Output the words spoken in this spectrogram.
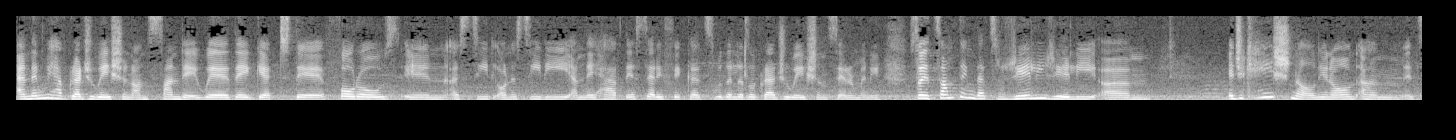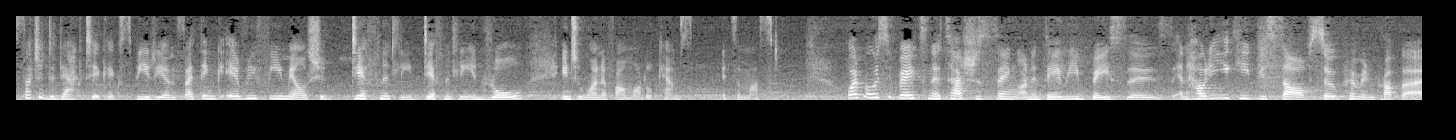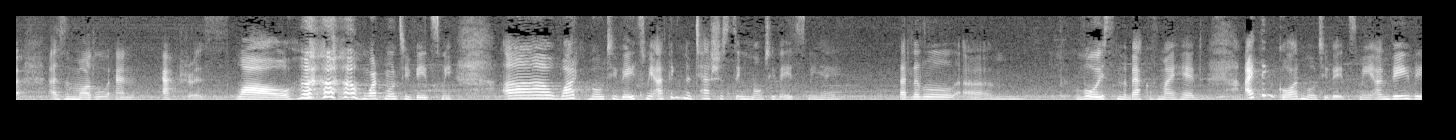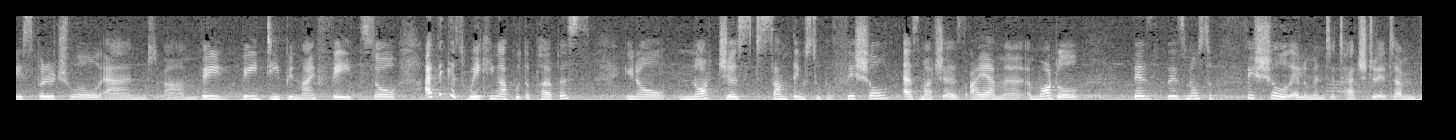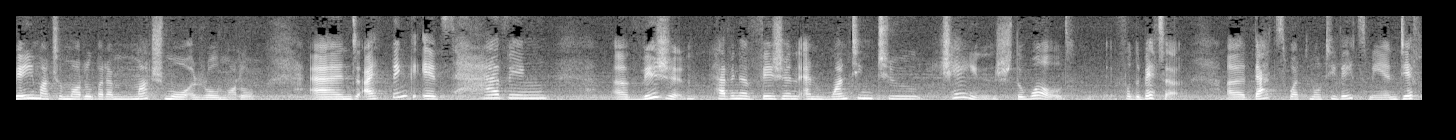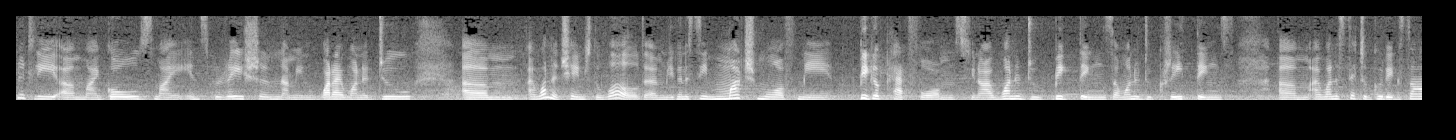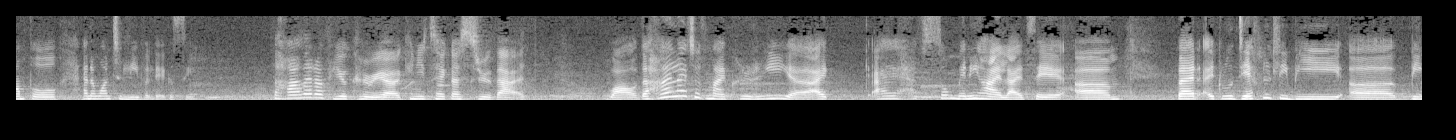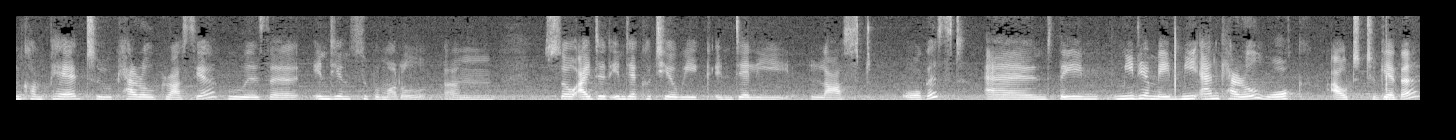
and then we have graduation on Sunday where they get their photos in a CD, on a CD and they have their certificates with a little graduation ceremony. So it's something that's really, really um, educational, you know. Um, it's such a didactic experience. I think every female should definitely, definitely enroll into one of our model camps. It's a must. What motivates Neetasha Singh on a daily basis, and how do you keep yourself so prim and proper as a model and actress? Wow, what motivates me? Uh, what motivates me? I think Neetasha Singh motivates me. Hey, that little um, voice in the back of my head. I think God motivates me. I'm very, very spiritual and um, very, very deep in my faith. So I think it's waking up with a purpose you know, not just something superficial as much as I am a, a model. There's there's no superficial element attached to it. I'm very much a model, but I'm much more a role model. And I think it's having a vision, having a vision and wanting to change the world for the better. Uh, that's what motivates me, and definitely um, my goals, my inspiration. I mean, what I want to do. Um, I want to change the world. Um, you're going to see much more of me, bigger platforms. You know, I want to do big things. I want to do great things. Um, I want to set a good example, and I want to leave a legacy. The highlight of your career. Can you take us through that? Wow, the highlight of my career. I I have so many highlights. Say. Um, but it will definitely be uh, being compared to Carol Gracia, who is an Indian supermodel. Um, so I did India Couture Week in Delhi last August, and the media made me and Carol walk out together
